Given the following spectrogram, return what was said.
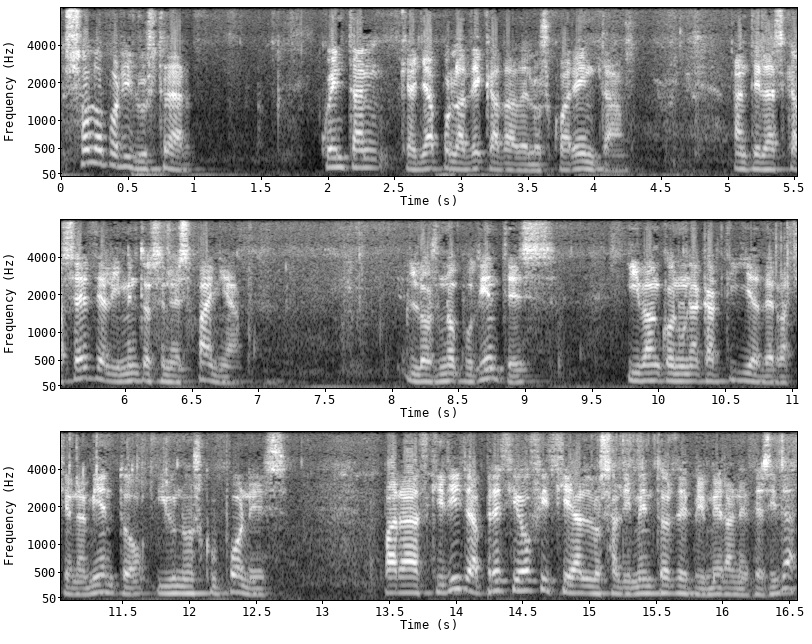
Solo por ilustrar, cuentan que allá por la década de los 40, ante la escasez de alimentos en España, los no pudientes iban con una cartilla de racionamiento y unos cupones para adquirir a precio oficial los alimentos de primera necesidad.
